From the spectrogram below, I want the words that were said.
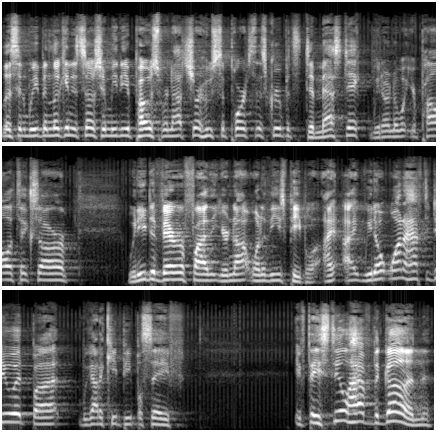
Listen, we've been looking at social media posts. We're not sure who supports this group. It's domestic. We don't know what your politics are. We need to verify that you're not one of these people. I, I we don't want to have to do it, but we got to keep people safe. If they still have the gun,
